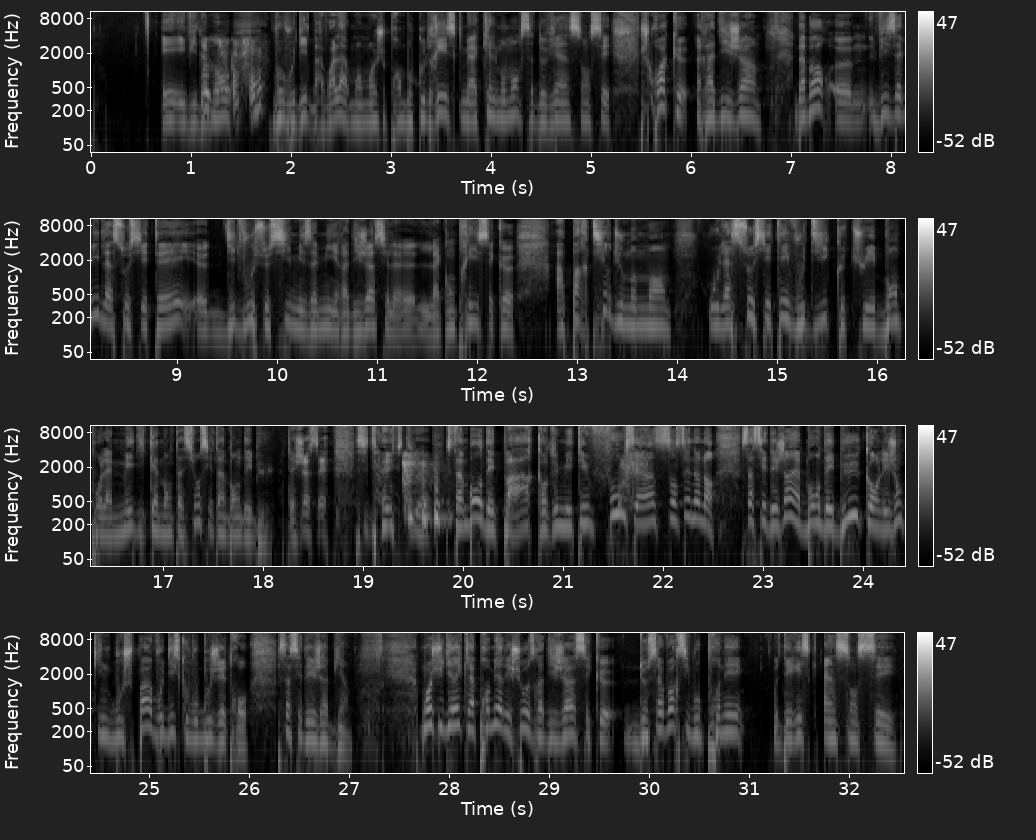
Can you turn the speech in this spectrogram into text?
Et évidemment, vous vous dites, bah voilà, moi, moi, je prends beaucoup de risques, mais à quel moment ça devient insensé? Je crois que Radija, d'abord, euh, vis-à-vis de la société, euh, dites-vous ceci, mes amis, Radija, c'est l'a compris, c'est que à partir du moment où la société vous dit que tu es bon pour la médicamentation, c'est un bon début. Déjà, c'est un bon départ. Quand tu m'étais fou, c'est insensé. Non, non, ça c'est déjà un bon début quand les gens qui ne bougent pas vous disent que vous bougez trop. Ça c'est déjà bien. Moi, je dirais que la première des choses, Radija, c'est que de savoir si vous prenez des risques insensés,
